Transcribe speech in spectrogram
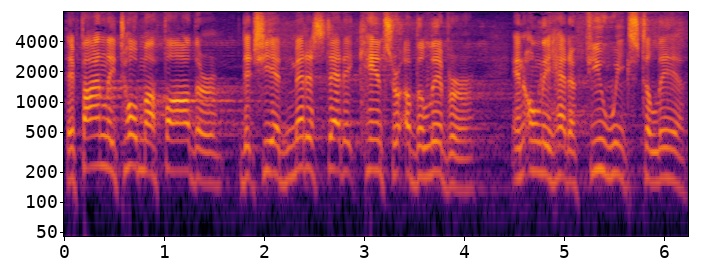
They finally told my father that she had metastatic cancer of the liver and only had a few weeks to live.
